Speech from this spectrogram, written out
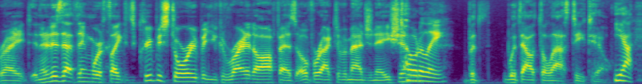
Right. And it is that thing where it's like it's a creepy story, but you could write it off as overactive imagination. Totally. But without the last detail. Yeah, But,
